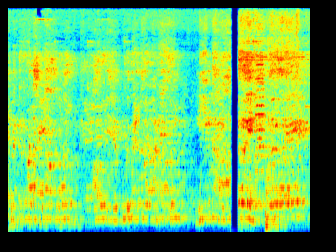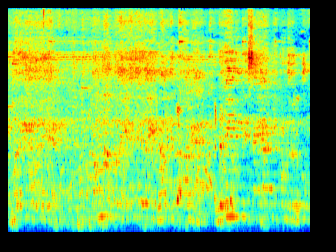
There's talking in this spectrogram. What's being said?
பெற்றுக்கொண்ட ஐயா அவர்களும் அவருடைய குடும்பத்தினர் அனைவரும் நீண்ட நலனுக்காக உதவியின்றி கொண்டிருக்கும்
